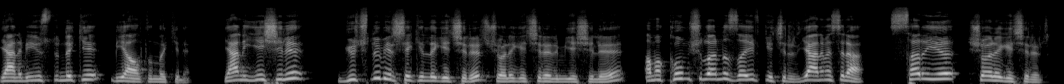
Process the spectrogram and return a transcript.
Yani bir üstündeki bir altındakini. Yani yeşili güçlü bir şekilde geçirir. Şöyle geçirelim yeşili. Ama komşularını zayıf geçirir. Yani mesela sarıyı şöyle geçirir.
